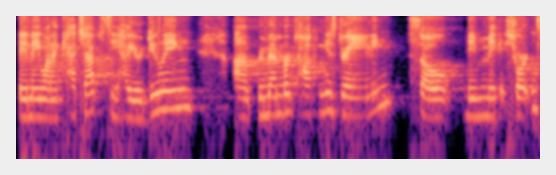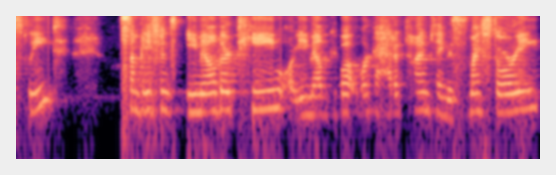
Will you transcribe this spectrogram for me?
They may want to catch up, see how you're doing. Um, remember, talking is draining, so maybe make it short and sweet. Some patients email their team or email the people at work ahead of time saying, this is my story.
